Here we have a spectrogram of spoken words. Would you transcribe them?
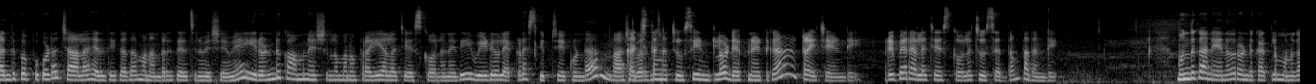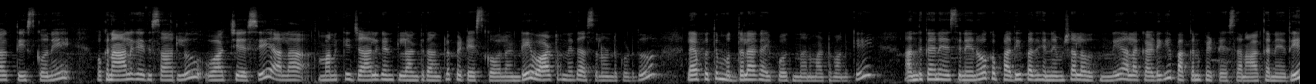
కందిపప్పు కూడా చాలా హెల్తీ కదా మనందరికీ తెలిసిన విషయమే. ఈ రెండు కాంబినేషన్లో మనం ఫ్రై ఎలా చేసుకోవాలనేది వీడియోలో ఎక్కడ స్కిప్ చేయకుండా ఖచ్చితంగా చూసి ఇంట్లో డెఫినెట్గా ట్రై చేయండి. ప్రిపేర్ ఎలా చేసుకోవాలో చూసేద్దాం. పదండి. ముందుగా నేను రెండు కట్టలు మునగాకు తీసుకొని ఒక నాలుగైదు సార్లు వాష్ చేసి అలా మనకి జాలిగంట లాంటి దాంట్లో పెట్టేసుకోవాలండి. వాటర్ అనేది అసలు ఉండకూడదు. లేకపోతే ముద్దలాగా అయిపోతుంది అనమాట మనకి. అందుకనేసి నేను ఒక పది పదిహేను నిమిషాలు అవుతుంది. అలా కడిగి పక్కన పెట్టేస్తాను ఆకు అనేది.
